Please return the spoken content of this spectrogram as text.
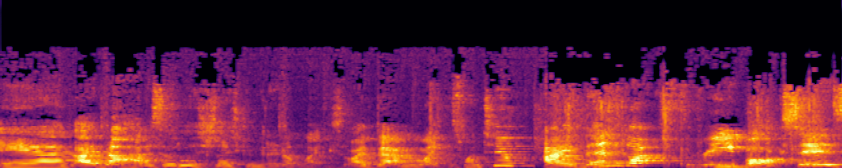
and I've not had a So Delicious ice cream that I don't like, so I bet I'm gonna like this one too. I then got three boxes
